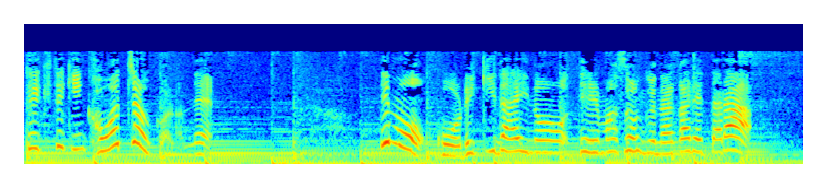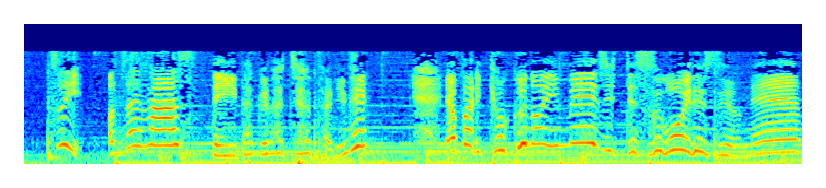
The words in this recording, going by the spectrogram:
定期的に変わっちゃうからね。でも、こう、歴代のテーマソング流れたら、つい、おはようございますって言いたくなっちゃったりね。やっぱり曲のイメージってすごいですよね。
